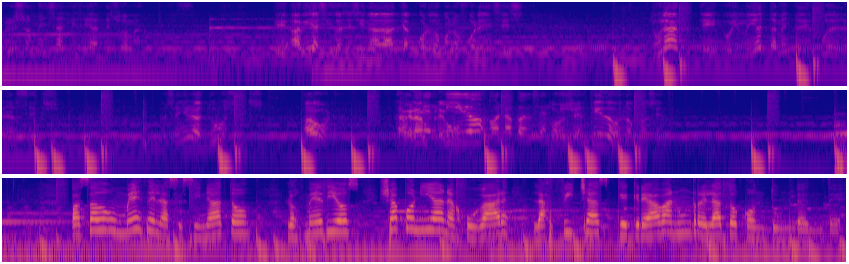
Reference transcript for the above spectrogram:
pero esos mensajes eran de su amante. Eh, había sido asesinada, de acuerdo con los forenses, durante o inmediatamente después de tener sexo. La señora tuvo sexo. Ahora, la gran pregunta. ¿Consentido o no consentido? ¿Consentido o no consentido? Pasado un mes del asesinato, los medios ya ponían a jugar las fichas que creaban un relato contundente.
